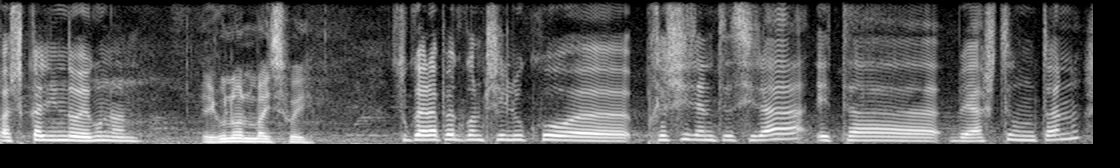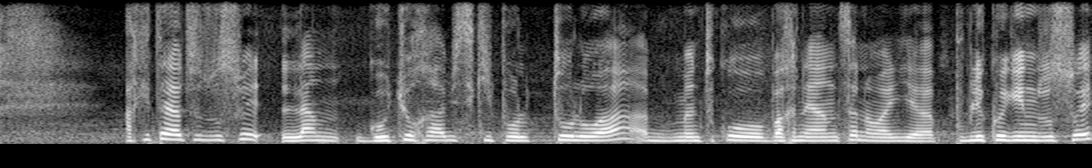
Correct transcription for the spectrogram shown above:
Pascal Indo, egunon. Egunon baizuei. Zugarapen kontseiluko uh, presidente zira eta be haste honetan argitaratu duzu lan gotiorra bizkipol toloa, mentuko barnean zen, oai, uh, publiko egin duzu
